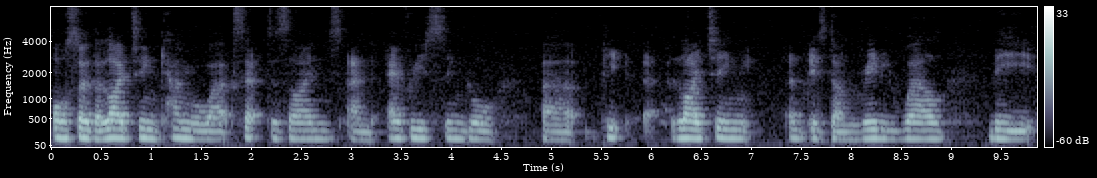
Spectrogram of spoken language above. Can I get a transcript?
Also, the lighting, camera work, set designs, and every single uh, uh, lighting uh, is done really well. The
